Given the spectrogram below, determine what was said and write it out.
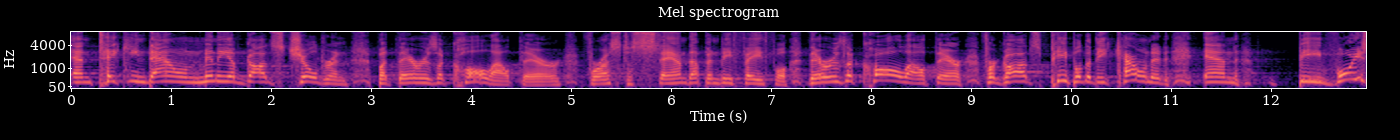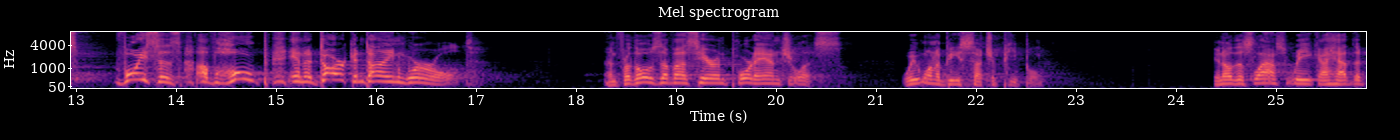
and taking down many of God's children. But there is a call out there for us to stand up and be faithful. There is a call out there for God's people to be counted and be voice, voices of hope in a dark and dying world. And for those of us here in Port Angeles, we want to be such a people. You know, this last week I had the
